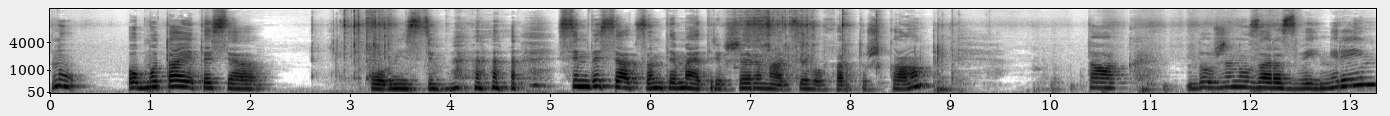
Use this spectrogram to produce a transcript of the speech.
ну, обмотаєтеся повністю. 70 сантиметрів ширина цього фартушка. Так, довжину зараз виміряємо.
